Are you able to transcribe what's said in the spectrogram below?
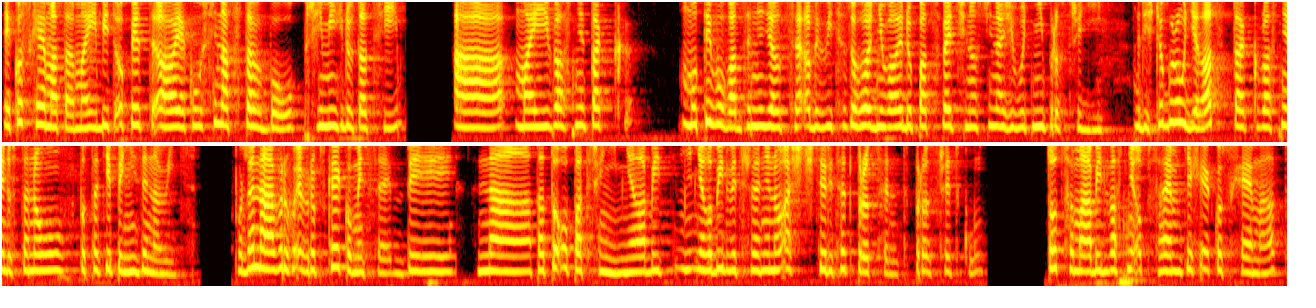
Ekoschémata mají být opět uh, jakousi nadstavbou přímých dotací, a mají vlastně tak motivovat zemědělce, aby více zohledňovali dopad své činnosti na životní prostředí. Když to budou dělat, tak vlastně dostanou v podstatě peníze navíc. Podle návrhu Evropské komise by na tato opatření měla být, mělo být vyčleněno až 40% prostředků. To, co má být vlastně obsahem těch ekoschémat,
